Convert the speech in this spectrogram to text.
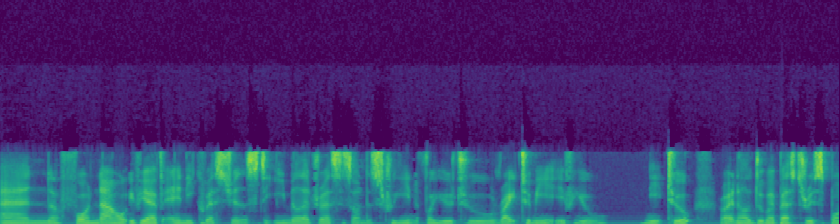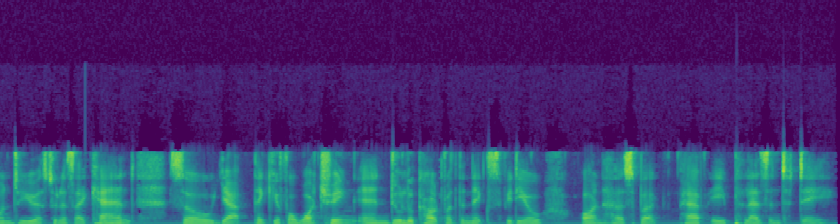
And for now if you have any questions the email address is on the screen for you to write to me if you need to. Right and I'll do my best to respond to you as soon as I can. So yeah thank you for watching and do look out for the next video on Herzberg. Have a pleasant day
